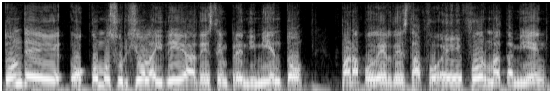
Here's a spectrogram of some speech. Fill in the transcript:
¿Dónde o cómo surgió la idea de este emprendimiento para poder de esta eh, forma también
